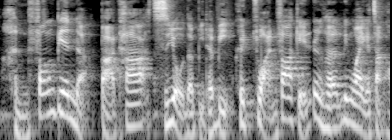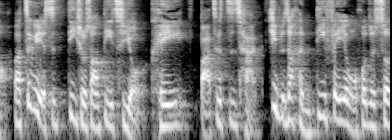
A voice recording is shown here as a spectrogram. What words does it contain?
很方便的把他持有的比特币可以转发给任何另外一个账号。那这个也是地球上第一次有可以把这个资产基本上很低费用或者说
